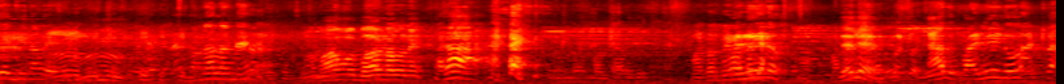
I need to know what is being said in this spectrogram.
తెచ్చినావే. ఉండాలనే మామూలు బాగుండాలని. అలా కాదు అట్లా.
